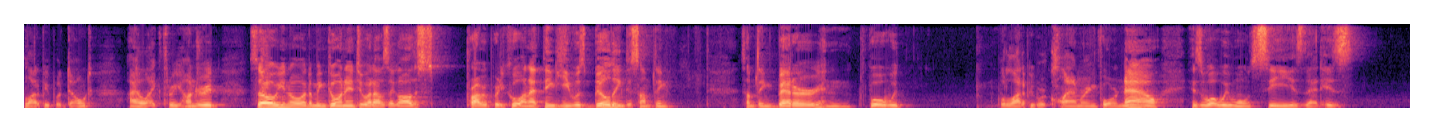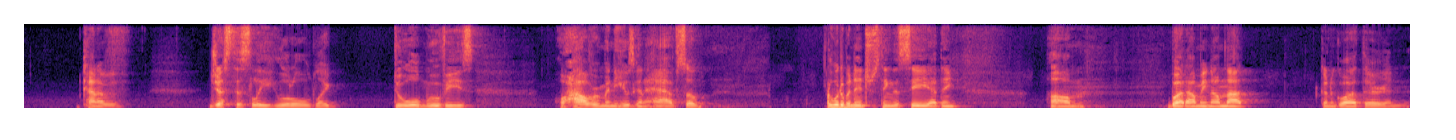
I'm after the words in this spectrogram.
A lot of people don't. I like 300. So you know what I mean. Going into it, I was like, oh, this is probably pretty cool. And I think he was building to something, something better. And what what a lot of people are clamoring for now is what we won't see is that his kind of Justice League little like dual movies or however many he was going to have. So it would have been interesting to see, I think. Um, but I mean, I'm not going to go out there and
